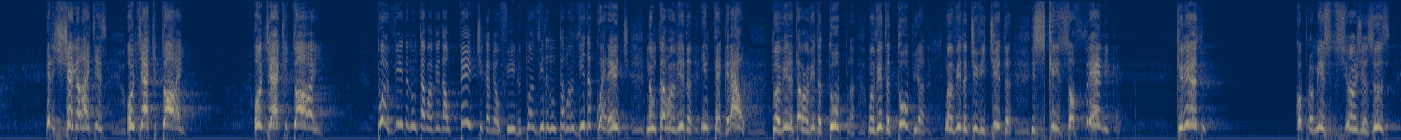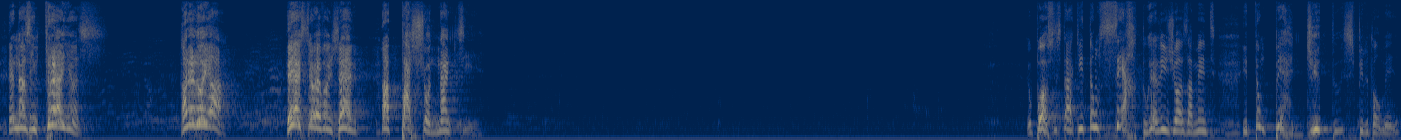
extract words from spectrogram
Ele chega lá e diz: Onde é que dói? Onde é que dói? Tua vida não está uma vida autêntica, meu filho. Tua vida não está uma vida coerente. Não está uma vida integral tua vida está uma vida dupla, uma vida dúbia, uma vida dividida, esquizofrênica. Querido, compromisso do Senhor Jesus é nas entranhas. Aleluia! Esse é o Evangelho apaixonante. Eu posso estar aqui tão certo religiosamente e tão perdido espiritualmente.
